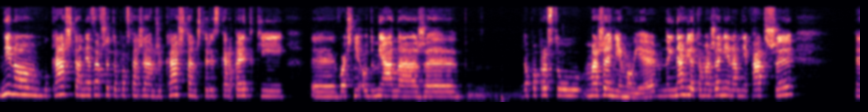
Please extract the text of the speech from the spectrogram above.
Nie no, kasztan, ja zawsze to powtarzałam, że kasztan, cztery skarpetki, Y, właśnie odmiana, że no po prostu marzenie moje. No i nagle to marzenie na mnie patrzy. Y,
